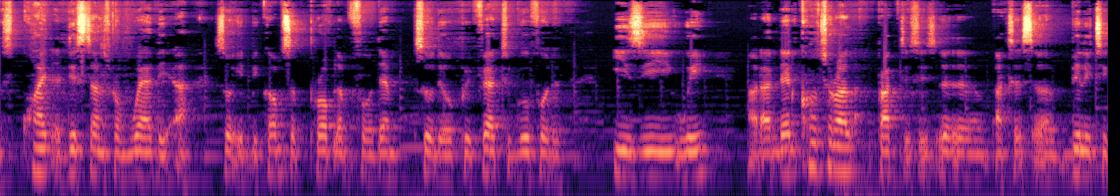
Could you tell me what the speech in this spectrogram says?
is quite a distance from where they are, so it becomes a problem for them. So they'll prefer to go for the easy way. And then cultural practices, uh, accessibility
